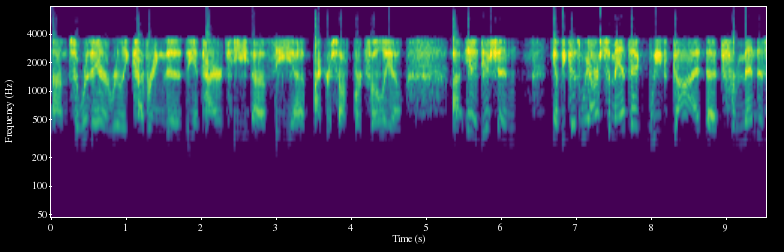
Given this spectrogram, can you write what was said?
Um, so we're there, really covering the the entirety of the uh, Microsoft portfolio. Uh, in addition, you know, because we are Symantec, we've got a tremendous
